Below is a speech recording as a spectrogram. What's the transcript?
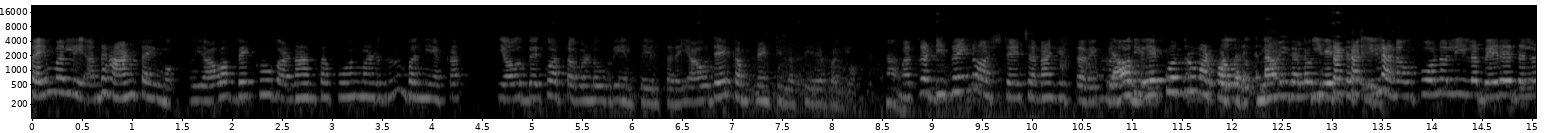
ಟೈಮಲ್ಲಿ ಅಂದ್ರೆ ಆನ್ ಟೈಮು ಯಾವಾಗ ಬೇಕು ಅಣ್ಣ ಅಂತ ಫೋನ್ ಮಾಡಿದ್ರು ಬನ್ನಿ ಅಕ್ಕ. ಯಾವ್ದು ಬೇಕೋ ಅದು ತಗೊಂಡೋಗ್ರಿ ಅಂತ ಹೇಳ್ತಾರೆ. ಯಾವುದೇ ಕಂಪ್ಲೇಂಟ್ ಇಲ್ಲ ಸೀರೆ ಬಗ್ಗೆ. ಮಾತ್ರ ಡಿಸೈನು ಅಷ್ಟೇ ಚೆನ್ನಾಗಿರ್ತವೆ ಯಾವ್ದು ಬೇಕು ಅಂದ್ರೂ ಮಾಡ್ಕೊಡ್ತಾರೆ. ಹೌದು. ನಾವೀಗೆಲ್ಲ ಈ ತರ ಕ- ಇಲ್ಲ ನಾವು ಫೋನಲ್ಲಿ ಇಲ್ಲ ಬೇರೆದೆಲ್ಲ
